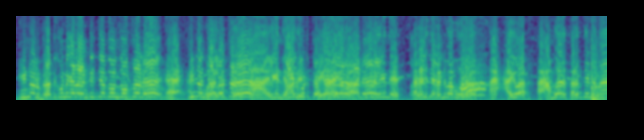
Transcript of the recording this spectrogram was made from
ఈ నన్ను బ్రతికుండగానే అంటించేద్దాం చూస్తున్నాడే. రండి బాబు. అయ్యో ఆ, అమ్మగారు తలుపుతేనమ్మా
